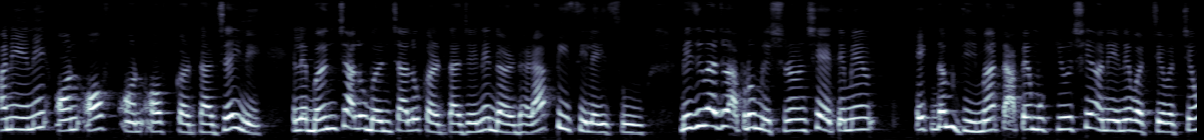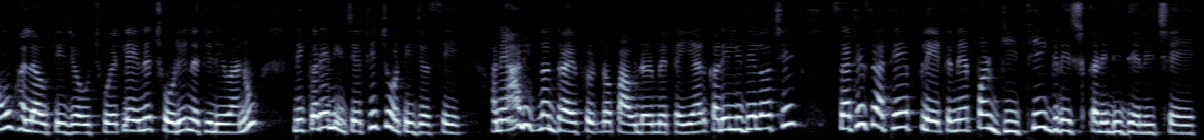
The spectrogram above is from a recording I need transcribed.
અને એને ઓન ઓફ ઓન ઓફ કરતા જઈને, એટલે બંધ ચાલુ બંધ ચાલુ કરતા જઈને દરદડા પીસી લઈશું. બીજી બાજુ આપણું મિશ્રણ છે, તે મેં એકદમ ધીમા તાપે મૂક્યું છે અને એને વચ્ચે વચ્ચે હું હલાવતી જાઉં છું. એટલે એને છોડી નથી દેવાનું. નીકળે નીચેથી ચોંટી જશે. અને આ રીતનો ડ્રાયફ્રૂટનો પાવડર મેં તૈયાર કરી લીધેલો છે. સાથે સાથે પ્લેટને પણ ઘીથી ગ્રીસ કરી દીધેલી છે.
